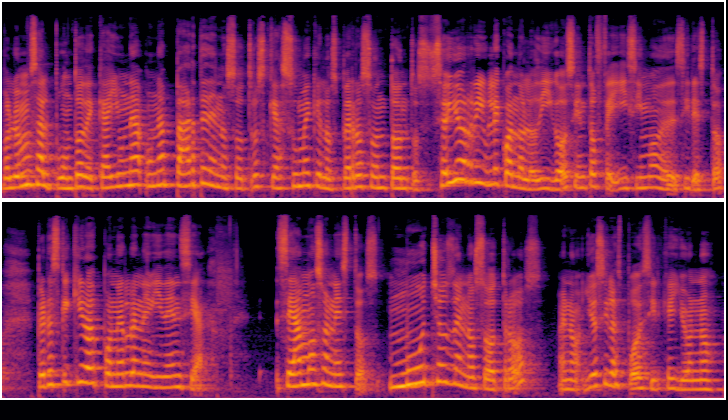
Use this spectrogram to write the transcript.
Volvemos al punto de que hay una, una parte de nosotros que asume que los perros son tontos. Se oye horrible cuando lo digo, siento feísimo de decir esto, pero es que quiero ponerlo en evidencia. Seamos honestos, muchos de nosotros, bueno, yo sí les puedo decir que yo no.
